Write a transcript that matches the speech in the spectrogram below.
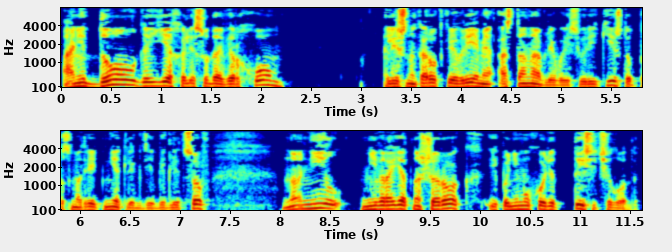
Они долго ехали сюда верхом, лишь на короткое время останавливаясь у реки, чтобы посмотреть, нет ли где беглецов, но Нил невероятно широк, и по нему ходят тысячи лодок.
